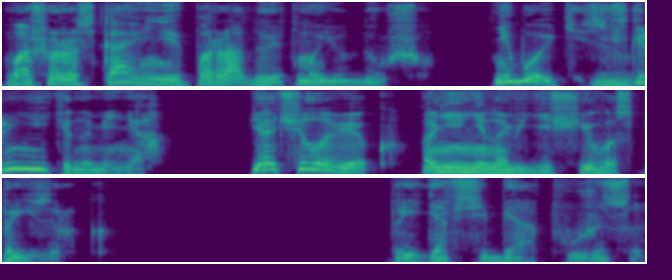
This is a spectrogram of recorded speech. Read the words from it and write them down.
Ваше раскаяние порадует мою душу. Не бойтесь, взгляните на меня. Я человек, а не ненавидящий вас призрак. Придя в себя от ужаса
